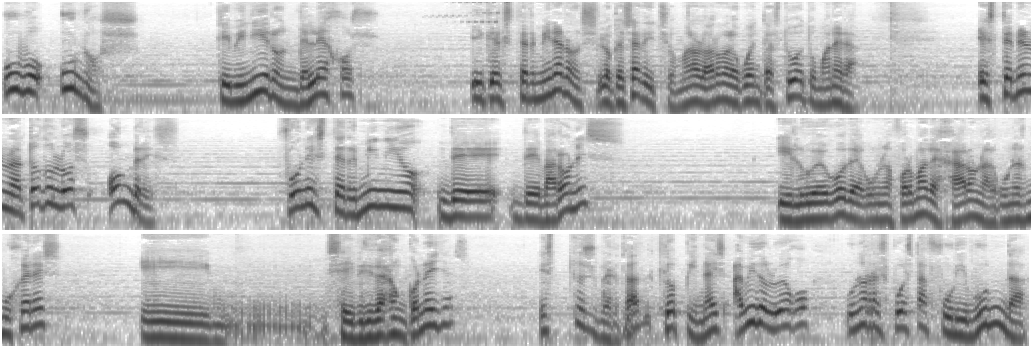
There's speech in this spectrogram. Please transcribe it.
hubo unos que vinieron de lejos y que exterminaron, lo que se ha dicho, Manolo, ahora me lo cuentas tú a tu manera, exterminaron a todos los hombres. Fue un exterminio de, de varones y luego de alguna forma dejaron a algunas mujeres y se hibridaron con ellas. ¿Esto es verdad? ¿Qué opináis? Ha habido luego una respuesta furibunda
